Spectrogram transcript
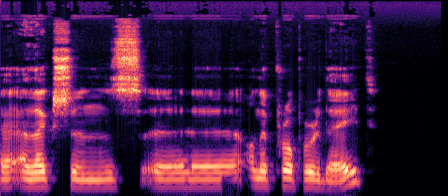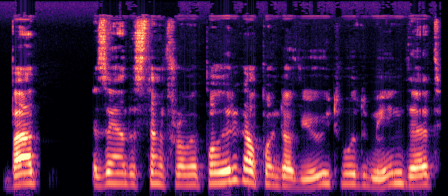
uh, elections uh, on a proper date. But as I understand from a political point of view, it would mean that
